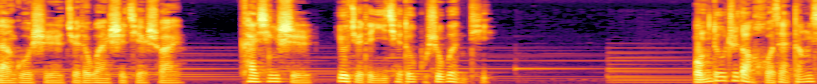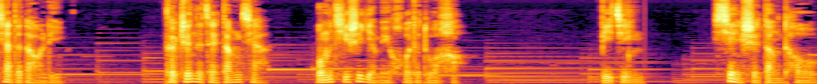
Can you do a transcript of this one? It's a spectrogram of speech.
难过时觉得万事皆衰，开心时又觉得一切都不是问题。我们都知道活在当下的道理，可真的在当下，我们其实也没活得多好。毕竟，现实当头，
